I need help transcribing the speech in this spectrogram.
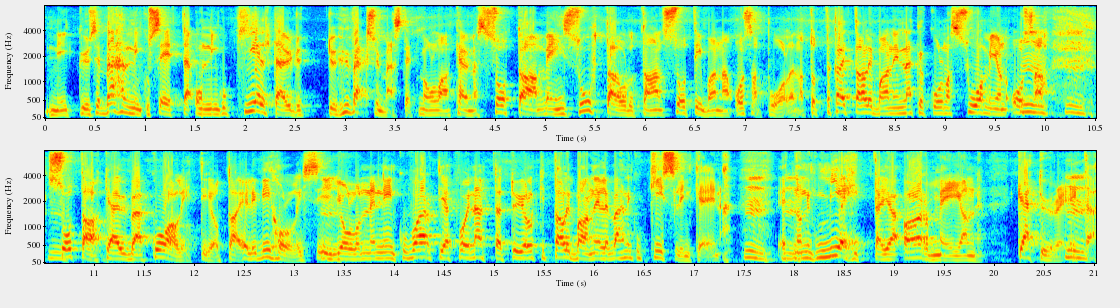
niin kyllä se vähän niin kuin se, että on niin kuin kieltäydytty hyväksymästä, että me ollaan käymässä sotaa, meihin suhtaudutaan sotivana osapuolena. Totta kai Talibanin näkökulmassa Suomi on osa mm, mm, mm. sotaa käyvää koalitiota, eli vihollisia, mm. jolloin ne niin kuin vartijat voi näyttäytyä jollekin Talibanille vähän niin kuin kislinkeinä. Mm, että mm. ne on niin kuin miehittäjä armeijan kätyreitä,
